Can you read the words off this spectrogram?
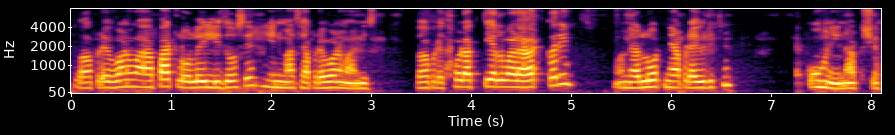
તો આપણે વણવા પાટલો લઈ લીધો છે. એનમાંથી આપણે વણવાની તો આપણે થોડાક તેલવાળા હાથ કરી અને આ લોટને આપણે આવી રીતે કોહણી નાખશું.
